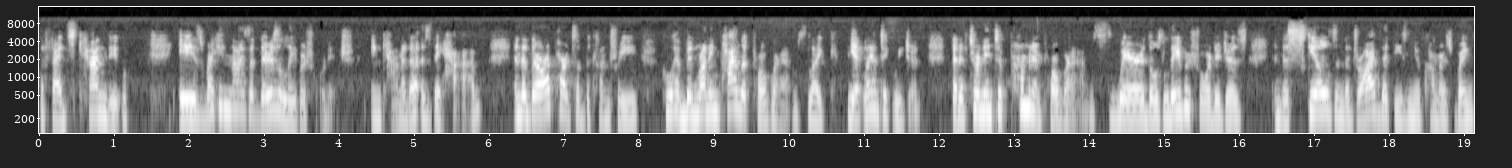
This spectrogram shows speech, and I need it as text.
the feds can do is recognize that there is a labor shortage in Canada as they have, and that there are parts of the country who have been running pilot programs like the Atlantic region that have turned into permanent programs where those labor shortages and the skills and the drive that these newcomers bring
